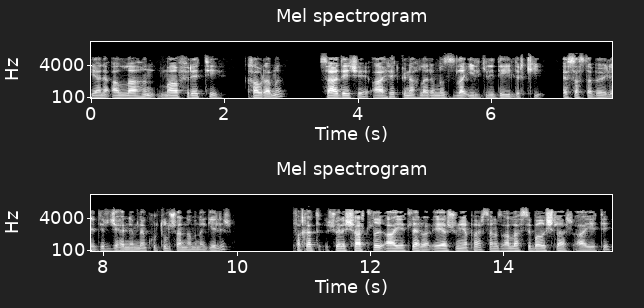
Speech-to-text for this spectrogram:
yani Allah'ın mağfireti kavramı sadece ahiret günahlarımızla ilgili değildir ki esas da böyledir. Cehennemden kurtuluş anlamına gelir. Fakat şöyle şartlı ayetler var. Eğer şunu yaparsanız Allah sizi bağışlar ayeti.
